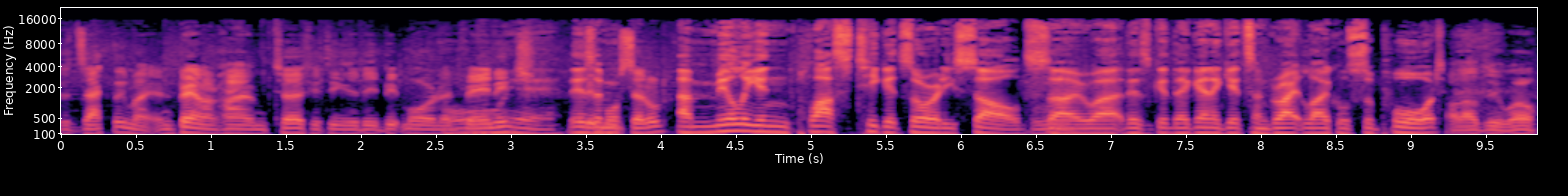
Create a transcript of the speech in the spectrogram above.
exactly, mate. And being on home turf, you think it'd be a bit more of an Oh, advantage. yeah. a There's bit a, more settled. a million plus tickets already sold, so uh, there's, they're going to get some great local support. Oh, they'll do well.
